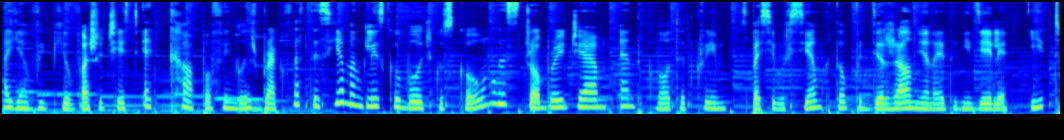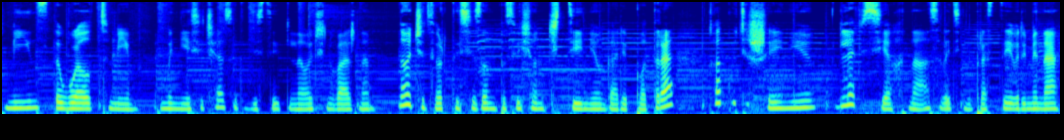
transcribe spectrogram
А я выпью в вашу честь a cup of English breakfast и съем английскую булочку scone with strawberry jam and clotted cream. Спасибо всем, кто поддержал меня на этой неделе. It means the world to me. Мне сейчас это действительно очень важно. Ну а четвертый сезон посвящен чтению Гарри Поттера как утешению для всех нас в эти непростые времена.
